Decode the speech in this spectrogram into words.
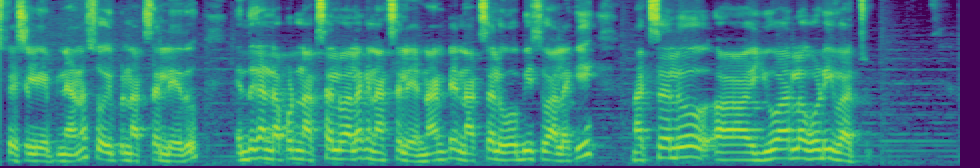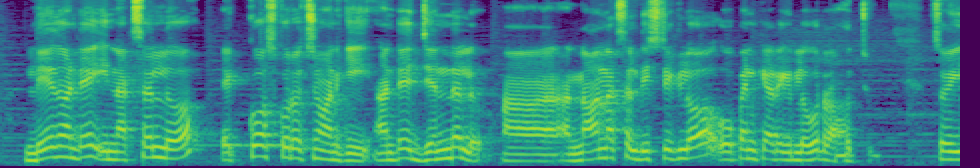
స్పెషల్గా చెప్పినాను. సో ఇప్పుడు నక్సల్ లేదు. ఎందుకంటే అప్పుడు నక్సల్ వాళ్ళకి నక్సల్. అంటే నక్సల్ ఓబీసీ వాళ్ళకి నక్సల్ యూఆర్లో కూడా ఇవ్వచ్చు. లేదు అంటే ఈ నక్సల్లో ఎక్కువ స్కోర్ వచ్చిన వానికి అంటే జనరల్ నాన్ నక్సల్ డిస్టిక్లో ఓపెన్ కేటగిరీలో కూడా రావచ్చు. సో ఈ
